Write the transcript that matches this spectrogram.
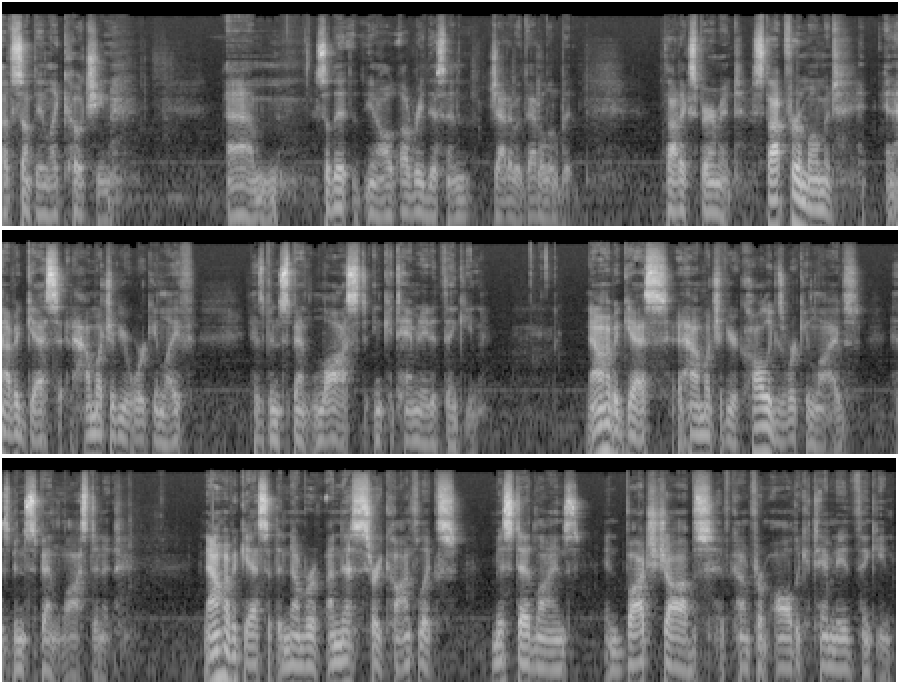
of something like coaching. Um, so that you know, I'll, I'll, read this and chat about that a little bit. Thought experiment: Stop for a moment and have a guess at how much of your working life has been spent lost in contaminated thinking. Now have a guess at how much of your colleagues' working lives has been spent lost in it. Now have a guess at the number of unnecessary conflicts, missed deadlines, and botched jobs have come from all the contaminated thinking.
